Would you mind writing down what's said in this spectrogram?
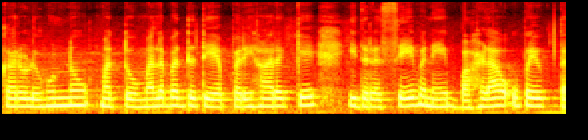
ಕರುಳು ಹುಣ್ಣು ಮತ್ತು ಮಲಬದ್ಧತೆಯ ಪರಿಹಾರಕ್ಕೆ ಇದರ ಸೇವನೆ ಬಹಳ ಉಪಯುಕ್ತ.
